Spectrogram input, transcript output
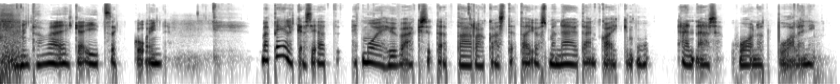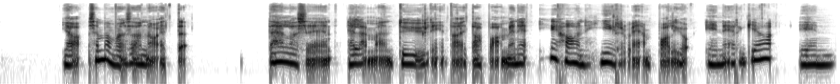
kuin mitä mä ehkä itse koin. Mä pelkäsin, että, että mua ei hyväksytä tai rakasteta, jos mä näytän kaikki mun ns. huonot puoleni. Ja sen mä voin sanoa, että tällaiseen elämän tyyliin tai tapaan menee ihan hirveän paljon energiaa. En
